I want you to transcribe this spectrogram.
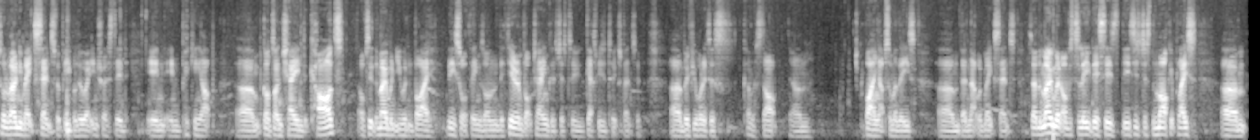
sort of only makes sense for people who are interested in in picking up um, Gods Unchained cards. Obviously, at the moment, you wouldn't buy these sort of things on the Ethereum blockchain because it's just too gas fees are too expensive. Uh, but if you wanted to kind of start um, buying up some of these, um, then that would make sense. So at the moment, obviously, this is this is just the marketplace. Um,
